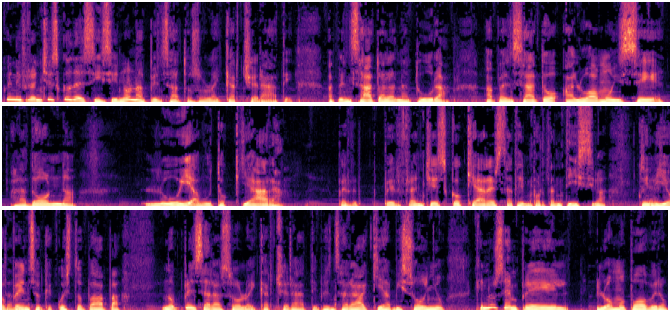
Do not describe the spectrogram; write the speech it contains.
Quindi Francesco d'Assisi non ha pensato solo ai carcerati, ha pensato alla natura, ha pensato all'uomo in sé, alla donna. Lui ha avuto Chiara, per, per Francesco Chiara è stata importantissima, quindi Certo. io penso che questo Papa non penserà solo ai carcerati, penserà a chi ha bisogno, che non sempre è l'uomo povero,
